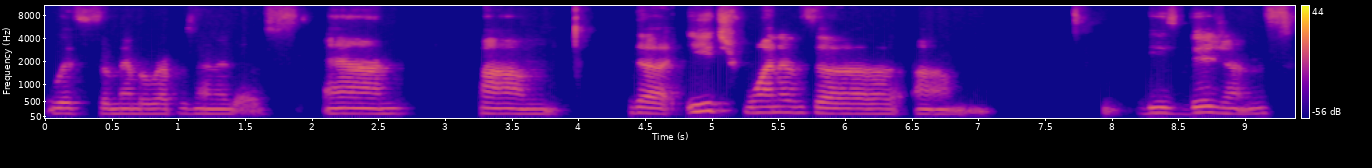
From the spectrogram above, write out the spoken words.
with the member representatives. And um, the each one of the um, these visions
